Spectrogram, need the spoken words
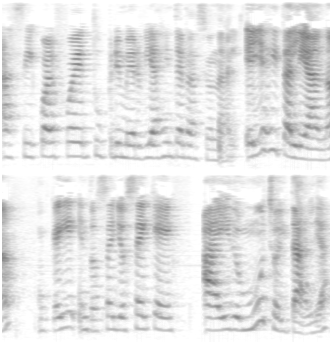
así cuál fue tu primer viaje internacional. Ella es italiana, ¿ok? Entonces yo sé que ha ido mucho a Italia,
